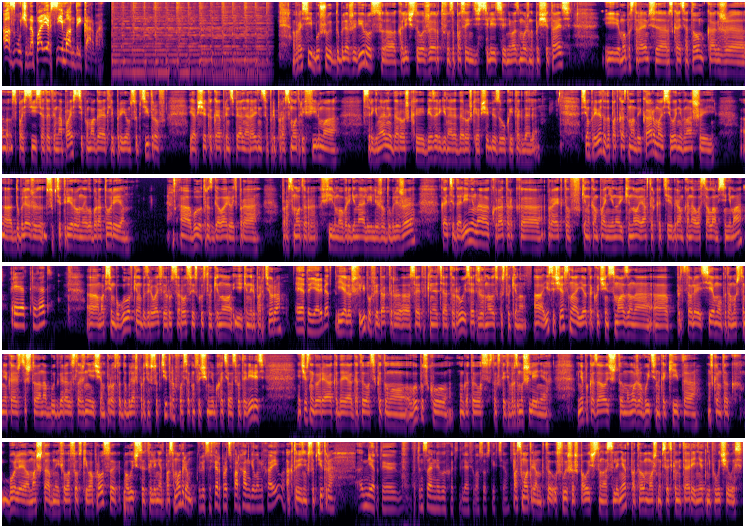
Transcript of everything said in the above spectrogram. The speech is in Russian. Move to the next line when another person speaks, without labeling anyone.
Озвучено по версии Манды Карма.
В России бушует дубляжный вирус, э, количество его жертв за последние десятилетия невозможно посчитать. И мы постараемся рассказать о том, как же спастись от этой напасти, помогает ли прием субтитров и вообще какая принципиальная разница при просмотре фильма с оригинальной дорожкой, без оригинальной дорожки, вообще без звука и так далее. Всем привет, это подкаст «Манда и карма». Сегодня в нашей э, дубляже субтитрированной лаборатории э, будут разговаривать про просмотр фильма в оригинале или же в дубляже. Катя Долинина, кураторка проектов кинокомпании «Иное кино» и авторка телеграм-канала «Салам Синема».
Привет, привет.
А, Максим Бугулов, кинобозреватель Руссороса, искусства кино и кинорепортера.
Это я, ребят.
И я, Леша Филиппов, редактор э, сайтов кинотеатр.ру и сайта журнала «Искусство кино». А, если честно, я так очень смазанно а, представляю тему, потому что мне кажется, что она будет гораздо сложнее, чем просто дубляж против субтитров. Во всяком случае, мне бы хотелось в это верить. И, честно говоря, когда я готовился к этому выпуску, ну, готовился, так сказать, в размышлениях, мне показалось, что мы можем выйти на какие-то, ну, скажем так, более масштабные философские вопросы. Получится это или нет, посмотрим.
Люцифер против Архангела Михаила?
А кто из них субтитры?
Нет, это потенциальный выход для философских тем.
Посмотрим, ты услышишь, получится у нас или нет. Потом можешь написать комментарий, нет, не получилось.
